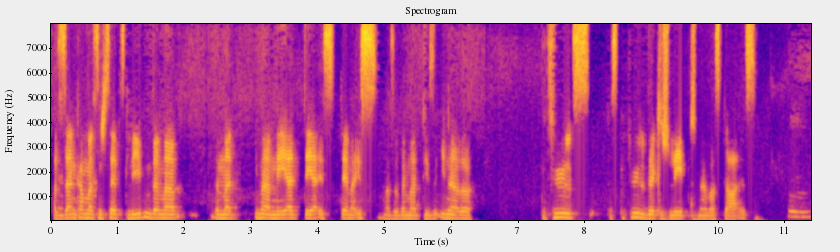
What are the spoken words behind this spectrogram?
Also dann kann man sich selbst lieben, wenn man, wenn man immer mehr der ist, der man ist. Also wenn man diese innere Gefühls, das Gefühl wirklich lebt, ne, was da ist. Mhm.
